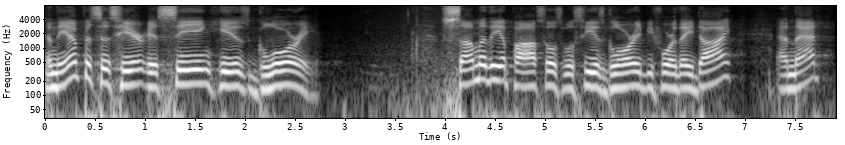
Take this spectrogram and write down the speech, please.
And the emphasis here is seeing his glory. Some of the apostles will see his glory before they die, and that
